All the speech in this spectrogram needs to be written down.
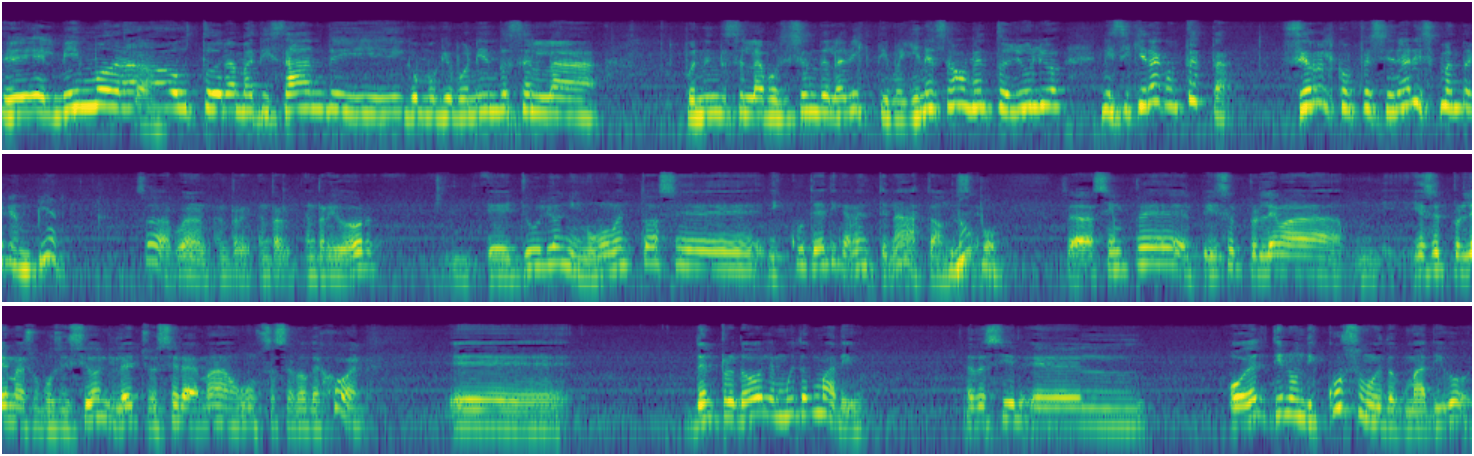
Eh, el mismo autodramatizando y como que poniéndose en la poniéndose en la posición de la víctima. Y en ese momento Julio ni siquiera contesta cierra el confesionario y se manda a cambiar. bueno, en, rigor, eh, Julio en ningún momento hace discute éticamente nada hasta donde no, O sea, siempre el, el problema, y es el problema de su posición y el hecho de ser además un sacerdote joven. Eh, dentro de todo él es muy dogmático. Es decir, el, o él tiene un discurso muy dogmático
